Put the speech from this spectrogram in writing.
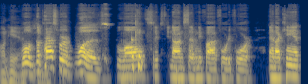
on here. Well, so. the password was long okay. 697544. And I can't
